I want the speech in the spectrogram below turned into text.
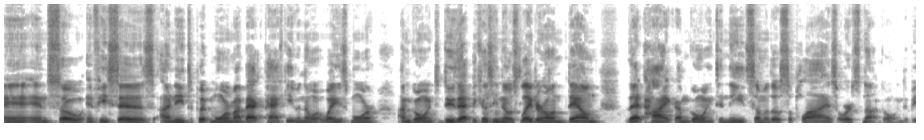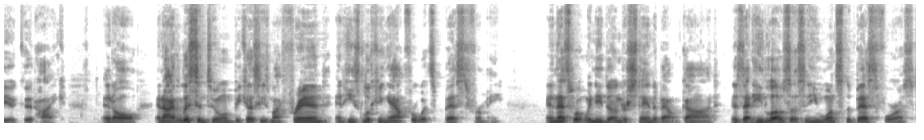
And, and so if he says, I need to put more in my backpack, even though it weighs more, I'm going to do that because he Mhm. knows later on down that hike, I'm going to need some of those supplies or it's not going to be a good hike at all. And I listen to him because he's my friend and he's looking out for what's best for me. And that's what we need to understand about God is that he loves us and he wants the best for us.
